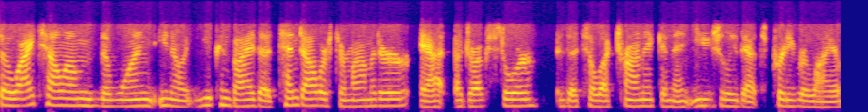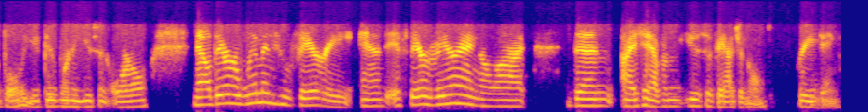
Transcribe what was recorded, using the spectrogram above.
so, I tell them the one, you know, you can buy the $10 thermometer at a drugstore that's electronic, and then usually that's pretty reliable. You do want to use an oral. Now, there are women who vary, and if they're varying a lot, then I have them use a vaginal reading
